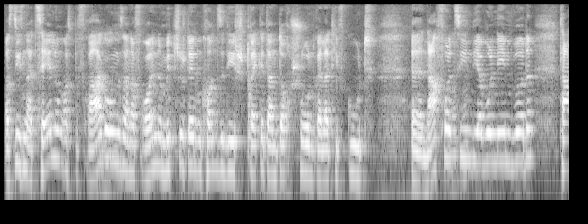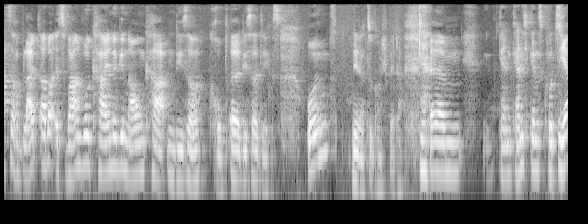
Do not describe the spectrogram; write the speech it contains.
aus diesen Erzählungen, aus Befragungen seiner Freunde und Mitstudenten konnten sie die Strecke dann doch schon relativ gut äh, nachvollziehen, die er wohl nehmen würde. Tatsache bleibt aber, es waren wohl keine genauen Karten dieser Gruppe, äh, dieser Dings. Und, nee, dazu komme ich später. ähm, Kann, kann ich ganz kurz ja,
